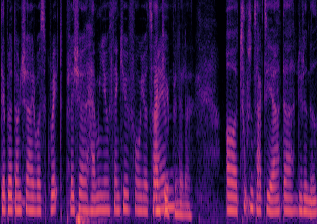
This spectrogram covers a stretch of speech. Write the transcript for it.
Deborah Dunsire, it was a great pleasure having you. Thank you for your time. Thank you, Pernille. Og tusind tak til jer, der lyttede med.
